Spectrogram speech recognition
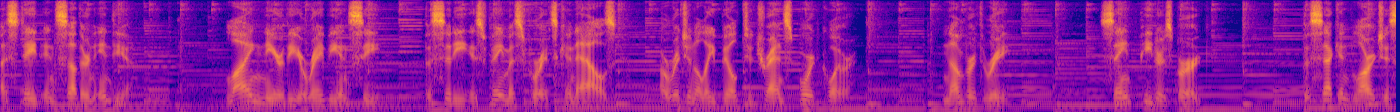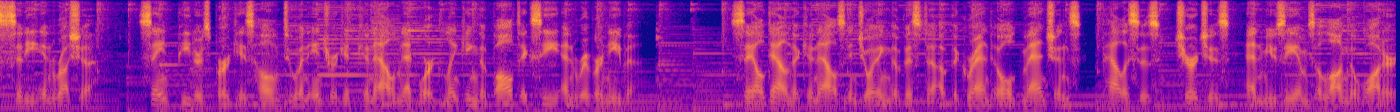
a state in southern India. Lying near the Arabian Sea, the city is famous for its canals, originally built to transport coir. Number 3. St. Petersburg. The second largest city in Russia, St. Petersburg is home to an intricate canal network linking the Baltic Sea and River Neva. Sail down the canals enjoying the vista of the grand old mansions, palaces, churches, and museums along the water,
